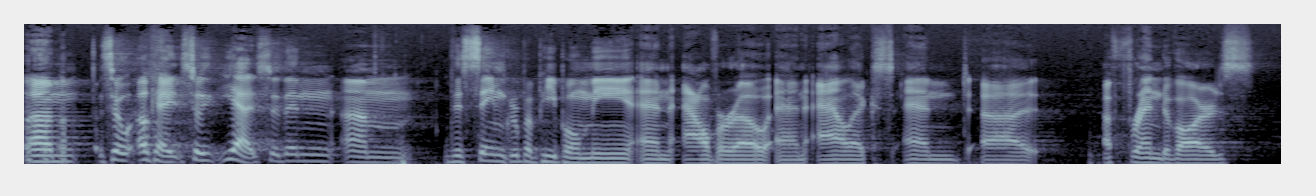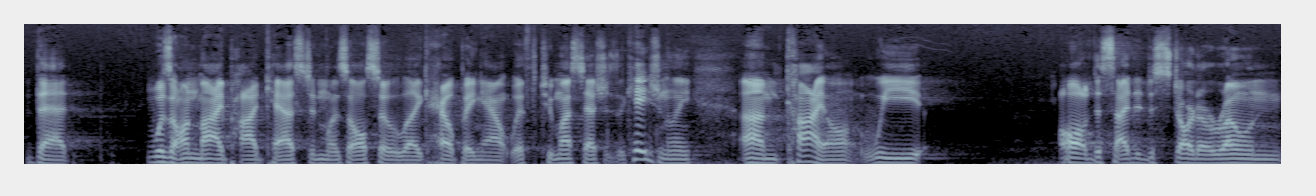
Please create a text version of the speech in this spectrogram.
Um, so okay, so yeah, so then um, the same group of people, me and Alvaro and Alex and uh, a friend of ours that was on my podcast and was also like helping out with Two Mustaches occasionally, um, Kyle, we all decided to start our own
